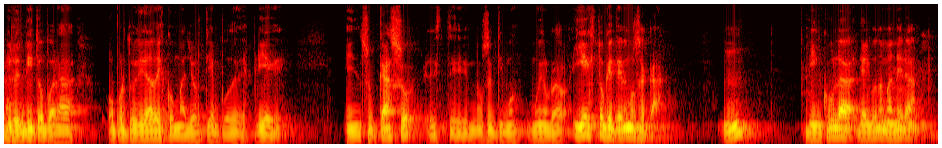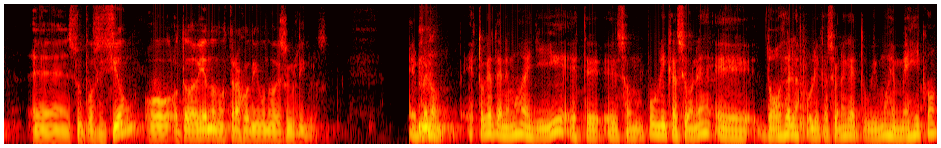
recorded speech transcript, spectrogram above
y lo invito para oportunidades con mayor tiempo de despliegue. En su caso, este, nos sentimos muy honrados. Y esto que tenemos acá, ¿vincula de alguna manera eh, su posición o, todavía no nos trajo ninguno de sus libros? Eh, bueno, esto que tenemos allí este, eh, son publicaciones, dos de las publicaciones que tuvimos en México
